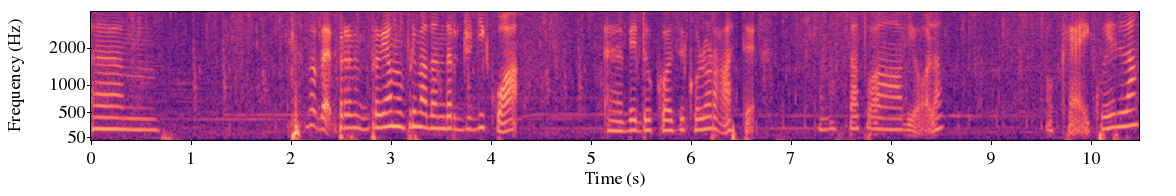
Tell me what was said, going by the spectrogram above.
Um, vabbè, proviamo prima ad andare giù di qua. Eh, vedo cose colorate. Una statua viola. Ok, quella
